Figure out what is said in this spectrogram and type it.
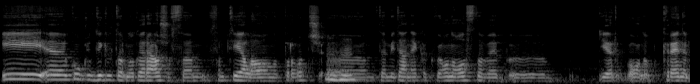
i uh, Google digitalnu garažu sam, sam htjela ono proći uh, Mhm. da mi da nekakve ono osnove uh, jer ono, krenem,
